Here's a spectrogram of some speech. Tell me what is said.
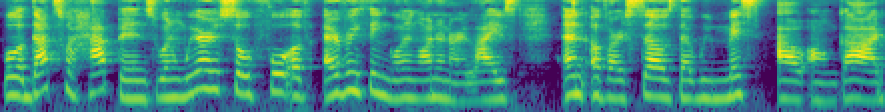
Well, that's what happens when we are so full of everything going on in our lives and of ourselves that we miss out on God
